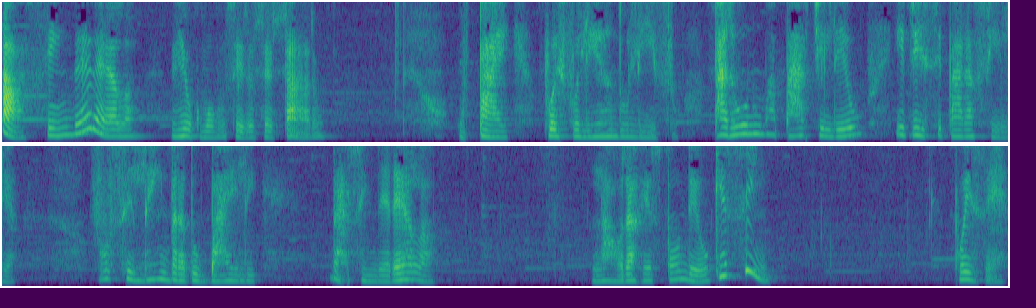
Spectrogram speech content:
a Cinderela. Viu como vocês acertaram? O pai foi folheando o livro, parou numa parte, leu e disse para a filha: Você lembra do baile da Cinderela? Laura respondeu que sim. Pois é,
